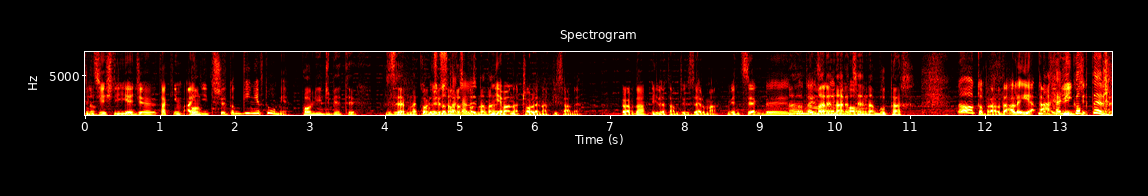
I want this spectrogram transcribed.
Więc No. jeśli jedzie takim On- ID3, to ginie w tłumie. Po liczbie tych zer na koncie no są tak, ale rozpoznawane. nie ma na czole napisane. Prawda? Ile tam tych zer ma? Więc jakby. No, No, to na marynarce, na butach. No, to prawda, ale ja... Na ID helikopterze.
